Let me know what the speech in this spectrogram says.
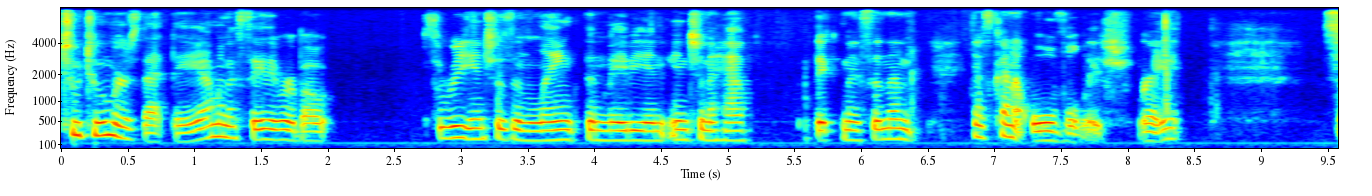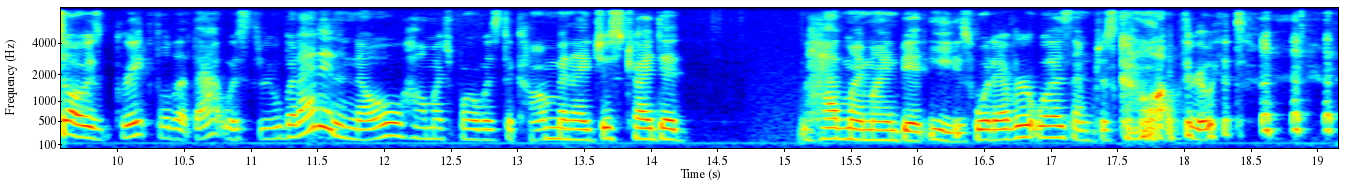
two tumors that day. I'm going to say they were about three inches in length and maybe an inch and a half thickness. And then it's kind of ovalish, right? So I was grateful that that was through, but I didn't know how much more was to come. And I just tried to have my mind be at ease. Whatever it was, I'm just going to walk through it.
